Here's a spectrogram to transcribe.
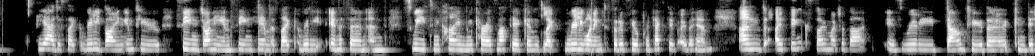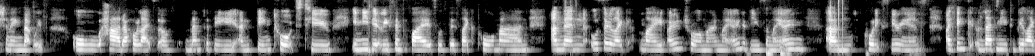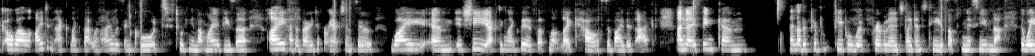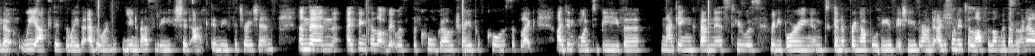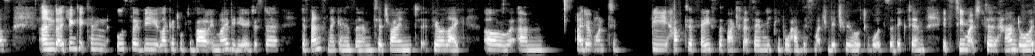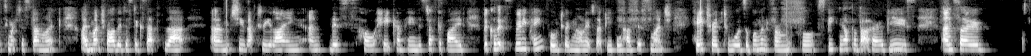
yeah just like really buying into seeing Johnny and seeing him as like really innocent and sweet and kind and charismatic and like really wanting to sort of feel protective over him. And I think so much of that is really down to the conditioning that we've all had our whole lives of empathy and being taught to immediately sympathize with this like poor man. And then also like my own trauma and my own abuse and my own um, court experience i think led me to be like oh well i didn't act like that when i was in court talking about my abuser. I had a very different reaction. So why um, is she acting like this? That's not like how survivors act. And i think um, a lot of people with privileged identities often assume that the way that we act is the way that everyone universally should act in these situations. And then I think a lot of it was the cool girl trope, of course, of like, I didn't want to be the nagging feminist who was really boring and going to bring up all these issues around it. I just wanted to laugh along with everyone else. And I think it can also be, like I talked about in my video, just a defense mechanism to try and feel like, oh, um, I don't want to be have to face the fact that so many people have this much vitriol towards the victim. It's too much to handle. It's too much to stomach. I'd much rather just accept that um, she's actually lying and this whole hate campaign is justified because it's really painful to acknowledge that people have this much hatred towards a woman from for speaking up about her abuse. And so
